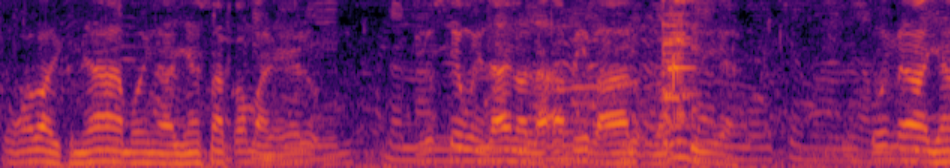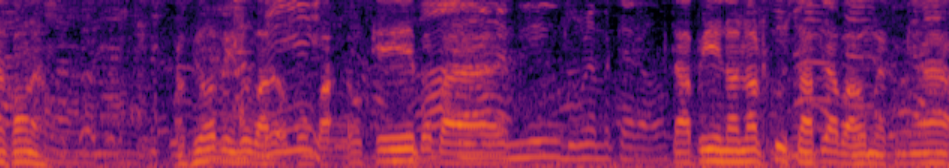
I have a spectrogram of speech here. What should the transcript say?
ဟောပါပြီခင်ဗျာမွေးငါရန်စားကောင်းပါလေလို့ဒီစိတ်ဝင်စားရင်တော့လာအပ်ပေးပါလို့လောင်းကြည့်ရကိုယ်မရန်ကောင်းတယ်မပြောပင်လို့ပါလို့ဟုတ်ပါโอเคဘိုင်ဘိုင် လည်းမြင်းဘူးလည်းမတက်တော့ ဒါပြီးရင်တော့နောက်တစ်ခုစားပြပါဦးမယ်ခင်ဗျာ ဟ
